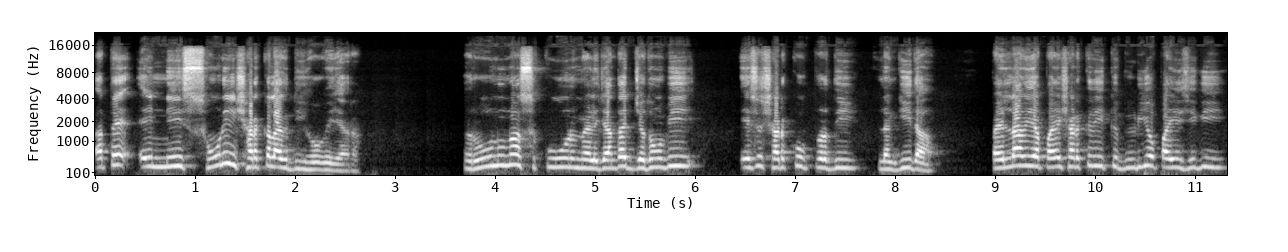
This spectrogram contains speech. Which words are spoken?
ਅਤੇ ਇੰਨੀ ਸੋਹਣੀ ਸੜਕ ਲੱਗਦੀ ਹੋਵੇ ਯਾਰ। ਰੂਹ ਨੂੰ ਨਾ ਸਕੂਨ ਮਿਲ ਜਾਂਦਾ ਜਦੋਂ ਵੀ ਇਸ ਸੜਕ ਉੱਪਰ ਦੀ ਲੰਗੀ ਦਾ। ਪਹਿਲਾਂ ਵੀ ਆਪਾਂ ਇਹ ਸੜਕ ਦੀ ਇੱਕ ਵੀਡੀਓ ਪਾਈ ਸੀਗੀ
